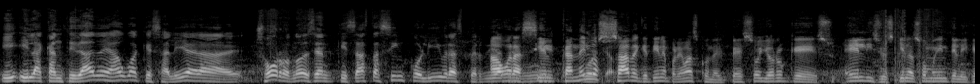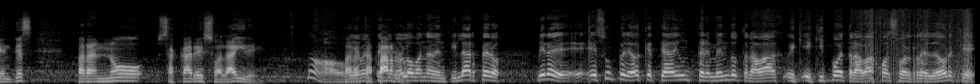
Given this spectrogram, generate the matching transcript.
Y, y la cantidad de agua que salía era chorro, ¿no? Decían quizás hasta 5 libras perdidas. Ahora, si el Canelo workout. sabe que tiene problemas con el peso, yo creo que su- él y su esquina son muy inteligentes para no sacar eso al aire. No, para obviamente que no lo van a ventilar, pero mira, eh, es un peleador que tiene un tremendo trabajo, e- equipo de trabajo a su alrededor que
